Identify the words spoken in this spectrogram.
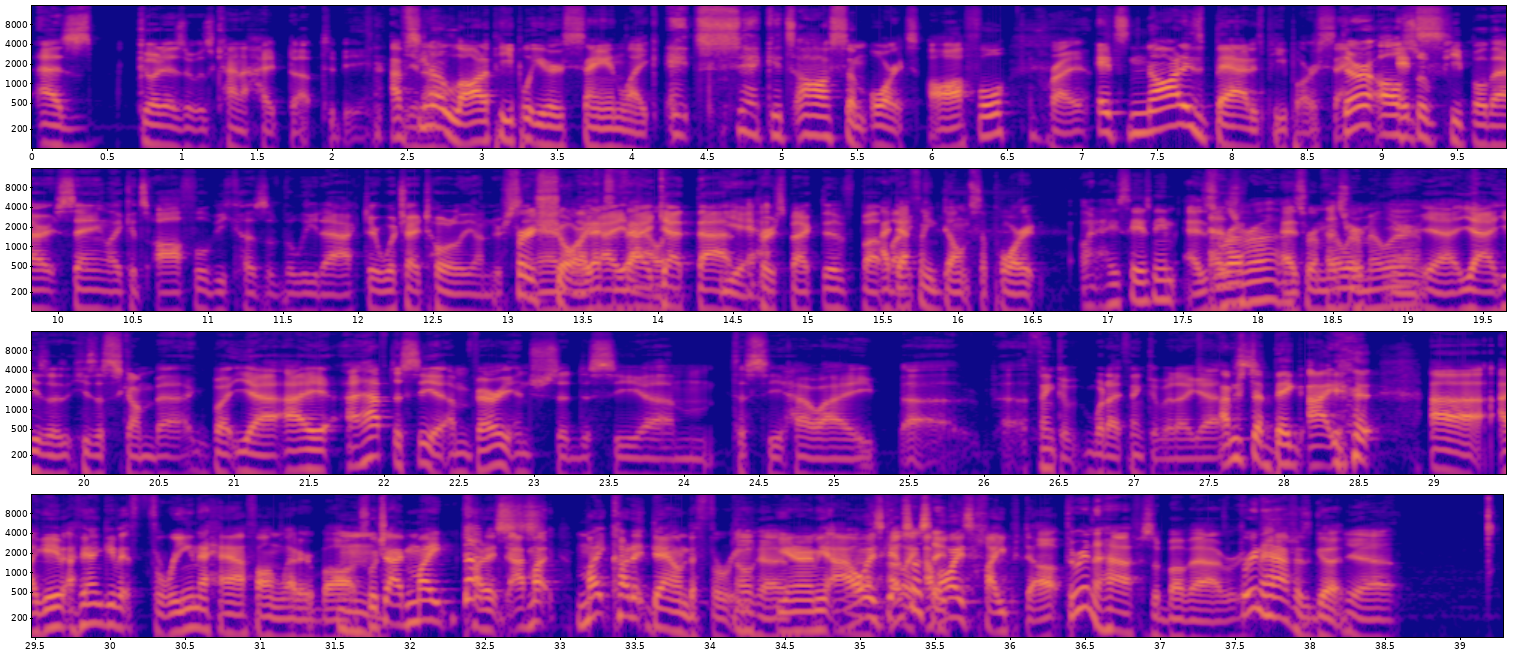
as good as it was kind of hyped up to be. I've seen know? a lot of people either saying like it's sick, it's awesome, or it's awful. Right. It's not as bad as people are saying. There are also It's- people that are saying like it's awful because of the lead actor, which I totally understand. For sure, Like, that's I, I get that Yeah. perspective, but I like, definitely don't support. What how do you say his name? Ezra. Ezra, Ezra Miller. Ezra Miller. Yeah. Yeah. yeah, he's a he's a scumbag. But yeah, I I have to see it. I'm very interested to see um to see how I uh, uh think of what I think of it. I guess I'm just a big. I uh, I gave. I think I gave it three and a half on Letterboxd, which I might cut it. I. Might might cut it down to three. Okay. You know what I mean? I Yeah. always I get was like I'm always hyped up. three and a half is above average. Three and a half is good. Yeah,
